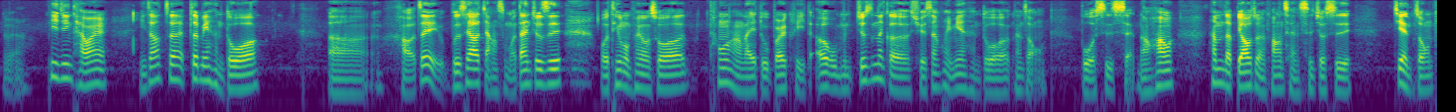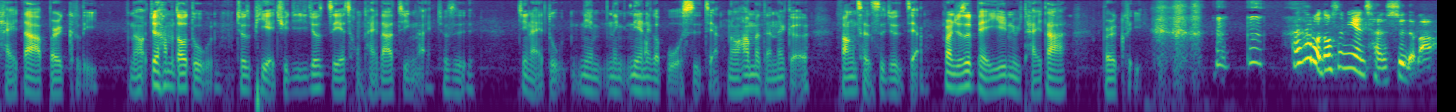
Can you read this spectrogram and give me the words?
对啊，毕竟台湾人，你知道这这边很多。呃，好，这也不是要讲什么，但就是我听我朋友说，通常来读 Berkeley 的，呃，我们就是那个学生会里面很多那种博士生，然后他们的标准方程式就是建中、台大、Berkeley，然后就他们都读就是 PhD，就是直接从台大进来，就是进来读念那念那个博士这样，然后他们的那个方程式就是这样，不然就是北一女、台大、Berkeley。但他们都是念城市的吧？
